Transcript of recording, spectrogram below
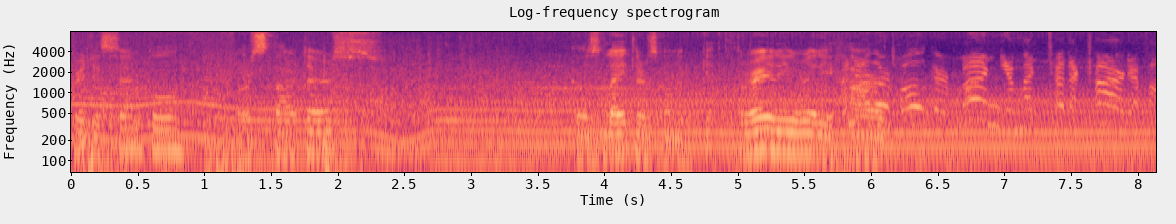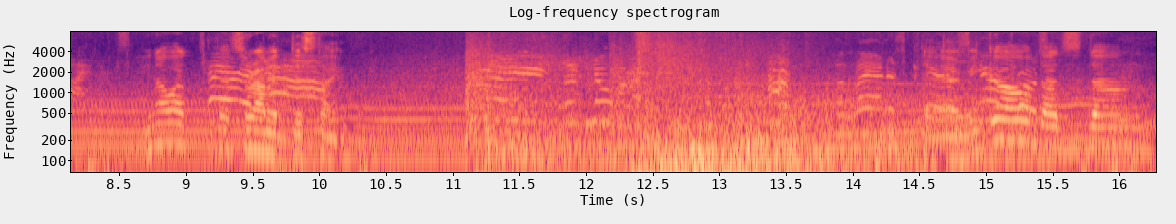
Pretty simple for starters. Because later it's gonna get really, really hard. monument to the car. You know what? Let's ram it this time. The land is clear There we go. That's done.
